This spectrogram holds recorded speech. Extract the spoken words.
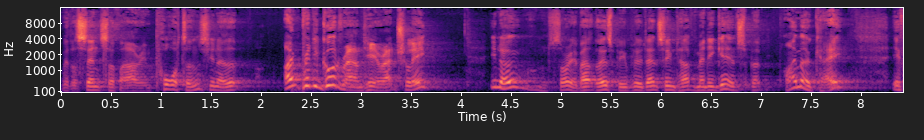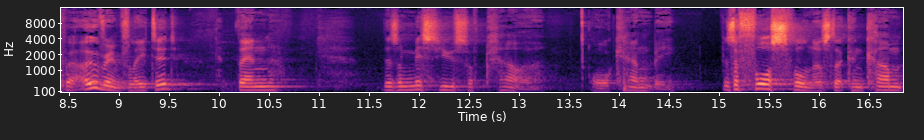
with a sense of our importance, you know, I'm pretty good round here actually. You know, I'm sorry about those people who don't seem to have many gifts, but I'm okay. If we're overinflated, then there's a misuse of power, or can be. There's a forcefulness that can come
